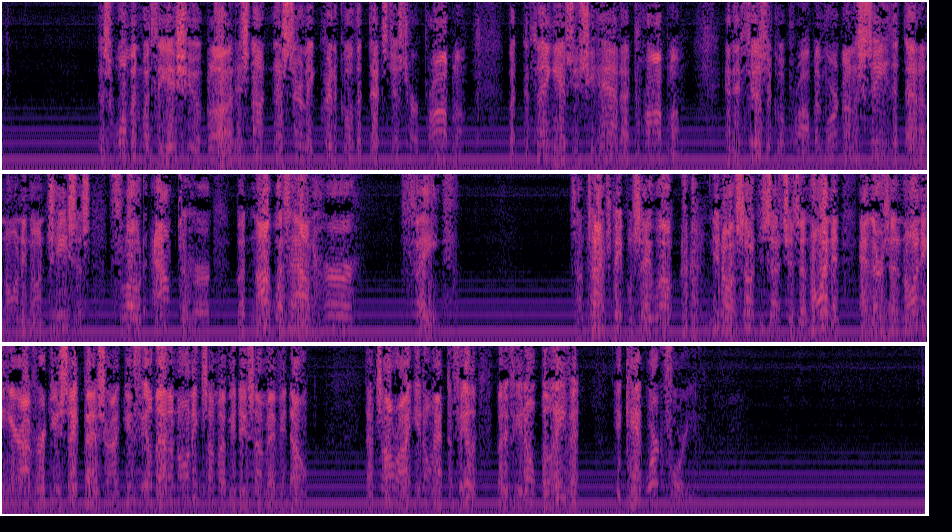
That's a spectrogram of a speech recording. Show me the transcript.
This woman with the issue of blood. It's not necessarily critical that that's just her problem, but the thing is, is she had a problem and a physical problem. We're going to see that that anointing on Jesus flowed out to her, but not without her faith. Sometimes people say, well, you know, if such and such is anointed, and there's an anointing here, I've heard you say, Pastor, you feel that anointing? Some of you do, some of you don't. That's all right. You don't have to feel it. But if you don't believe it, it can't work for you.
